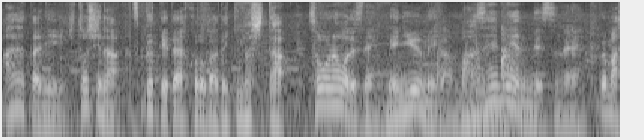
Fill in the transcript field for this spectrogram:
新たに一品作っていただくことができました。その名もですねメニュー名が混ぜ麺ですね。これまあ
